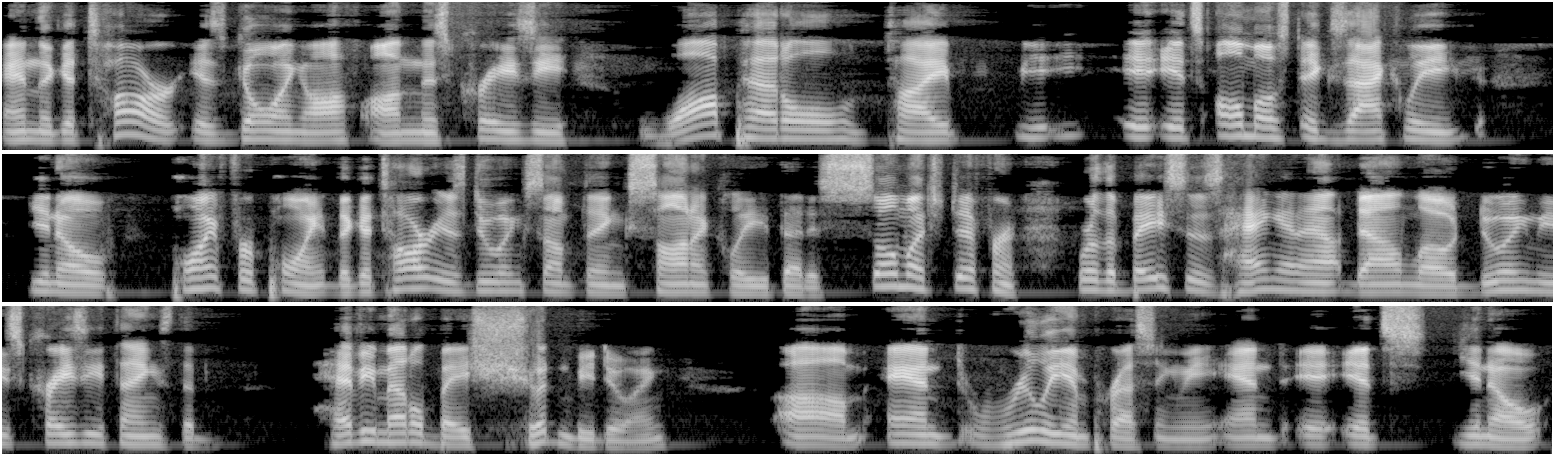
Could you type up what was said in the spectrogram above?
and the guitar is going off on this crazy wah pedal type. It's almost exactly you know point for point. The guitar is doing something sonically that is so much different where the bass is hanging out down low doing these crazy things that heavy metal bass shouldn't be doing, um, and really impressing me. And it, it's you know,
